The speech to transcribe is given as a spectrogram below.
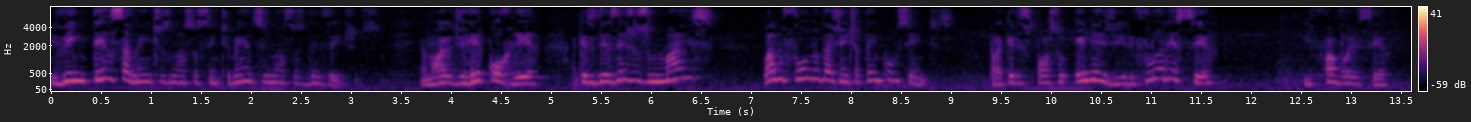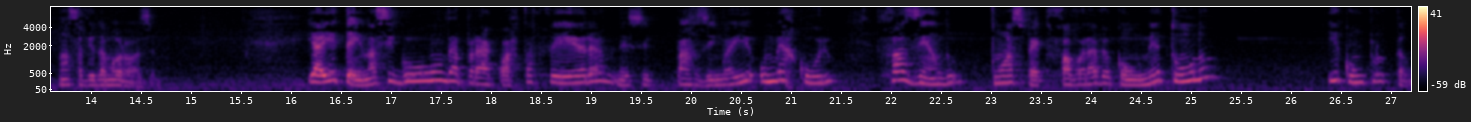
e ver intensamente os nossos sentimentos e nossos desejos. É uma hora de recorrer àqueles desejos mais lá no fundo da gente, até inconscientes, para que eles possam emergir e florescer e favorecer nossa vida amorosa. E aí tem na segunda para quarta-feira, nesse parzinho aí, o Mercúrio fazendo um aspecto favorável com o Netuno e com o Plutão.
